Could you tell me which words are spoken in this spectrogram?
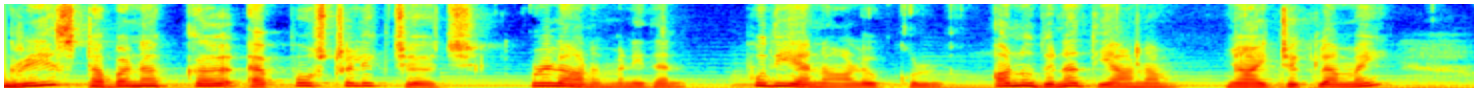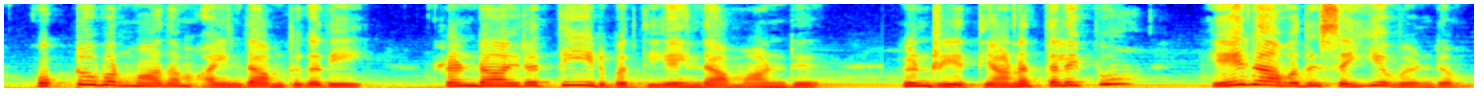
கிரேஸ் டபனக்கல் அப்போஸ்டலிக் சர்ச் உள்ளான மனிதன் புதிய நாளுக்குள் அனுதின தியானம் ஞாயிற்றுக்கிழமை அக்டோபர் மாதம் ஐந்தாம் திகதி ரெண்டாயிரத்தி இருபத்தி ஐந்தாம் ஆண்டு. இன்றைய தியான தலைப்பு ஏதாவது செய்ய வேண்டும்.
